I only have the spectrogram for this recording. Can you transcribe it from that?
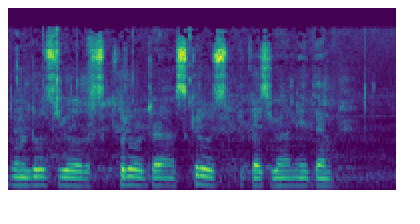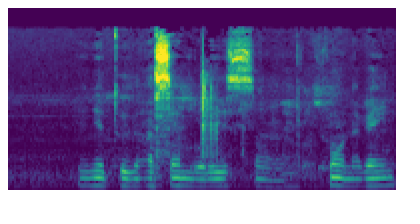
don't lose your screw uh, screws because you need them you need to assemble this uh, phone again.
